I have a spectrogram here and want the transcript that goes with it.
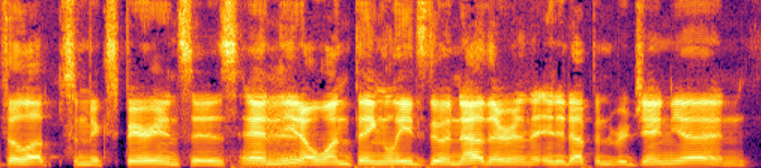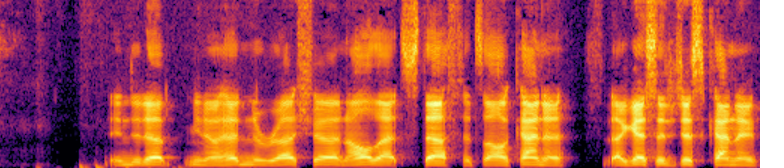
fill up some experiences, and Yeah. you know, one thing leads to another, and ended up in Virginia and ended up, you know, heading to Russia and all that stuff. It's all kind of, I guess it's just kind of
